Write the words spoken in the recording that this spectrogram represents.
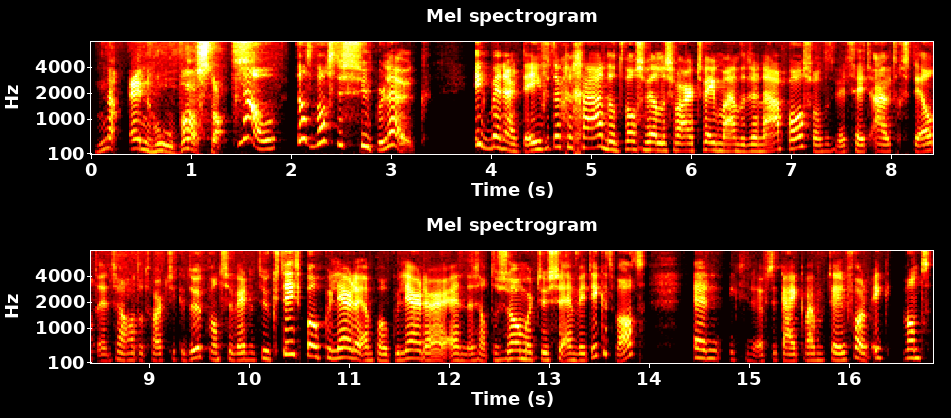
Nou, en hoe was dat? Nou, dat was dus superleuk. Ik ben naar Deventer gegaan. Dat was weliswaar twee maanden daarna pas, want het werd steeds uitgesteld. En ze had het hartstikke druk, want ze werd natuurlijk steeds populairder en populairder. En er zat de zomer tussen en weet ik het wat. En ik zit nu even te kijken waar mijn telefoon. Ik, want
